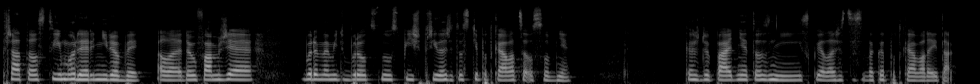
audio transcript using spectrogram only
přátelství moderní doby, ale doufám, že budeme mít v budoucnu spíš příležitosti potkávat se osobně. Každopádně to zní skvěle, že jste se takhle potkávali i tak.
